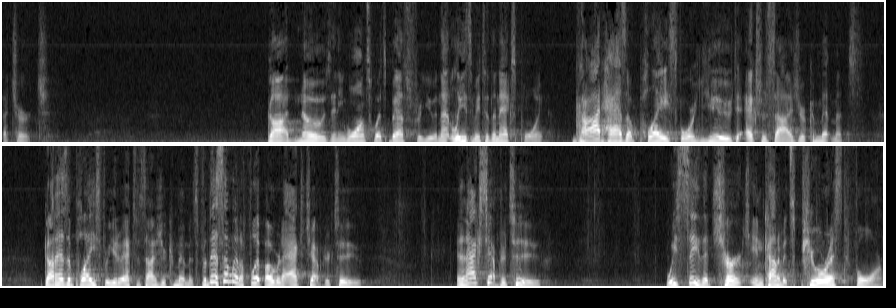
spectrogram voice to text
a church. God knows and He wants what's best for you. And that leads me to the next point. God has a place for you to exercise your commitments. God has a place for you to exercise your commitments. For this, I'm going to flip over to Acts chapter 2. And in Acts chapter 2, we see the church in kind of its purest form.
